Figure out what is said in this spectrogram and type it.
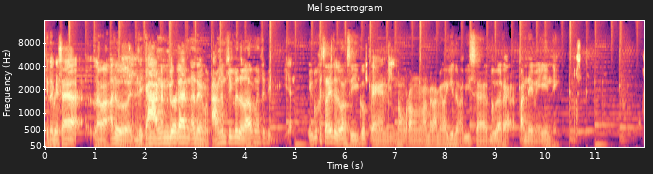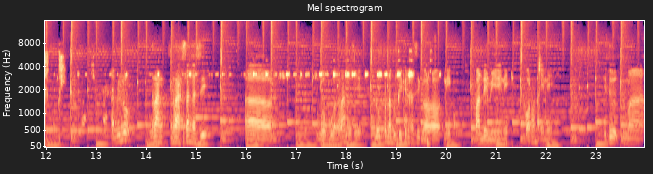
Kita biasa sama, aduh, jadi kangen gue kan. Aduh, emang kangen sih gue udah lama tapi ya, ya gue kesel itu doang sih. Gue pengen nongkrong rame-rame lagi udah gak bisa gue ada pandemi ini. tapi lu ngerang, ngerasa nggak sih eh gua bukan ngerasa sih. Lu pernah berpikir nggak sih kalau nih pandemi ini corona ini itu cuma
